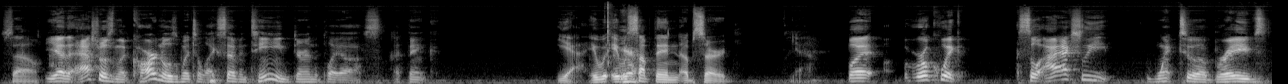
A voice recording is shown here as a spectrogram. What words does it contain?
So Yeah, the Astros and the Cardinals went to like 17 during the playoffs, I think. yeah, it, it was Yeah. something absurd. Yeah. But real quick, so I actually went to a Braves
